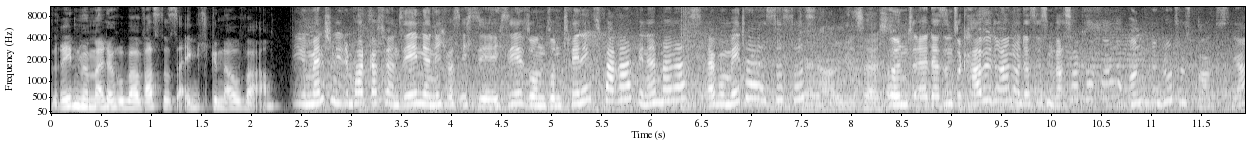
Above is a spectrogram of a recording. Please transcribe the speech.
reden wir mal darüber, was das eigentlich genau war. Die Menschen, die den Podcast hören, sehen ja nicht, was ich sehe. Ich sehe so ein, so ein Trainingsfahrrad, wie nennt man das? Ergometer ist das das? Keine Ahnung, wie das heißt. Und äh, da sind so Kabel dran und das ist ein Wasserkocher und eine Bluetooth-Box, ja?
